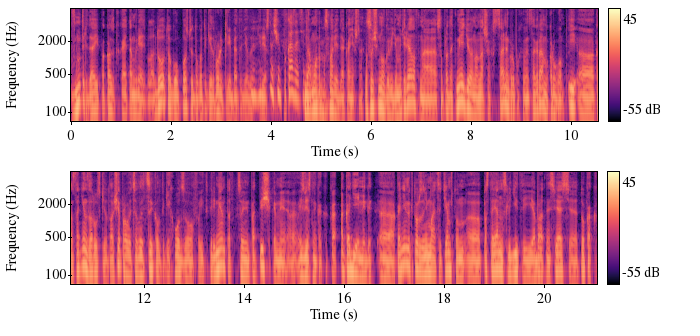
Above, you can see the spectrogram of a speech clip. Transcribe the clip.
внутрь, да, и показывают, какая там грязь была до того, после того. Такие ролики ребята делают интересно. Очень показательно. Да, можно посмотреть, да, конечно. У нас очень много видеоматериалов на Сопротек Медиа, на наших социальных группах и в Инстаграм, и кругом. И э, Константин Заруцкий тут вообще проводит целый цикл таких отзывов и экспериментов своими подписчиками, э, известный как ака- академик. Э, академик тоже занимается тем, что он э, постоянно следит и обратная связь, э, то, как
